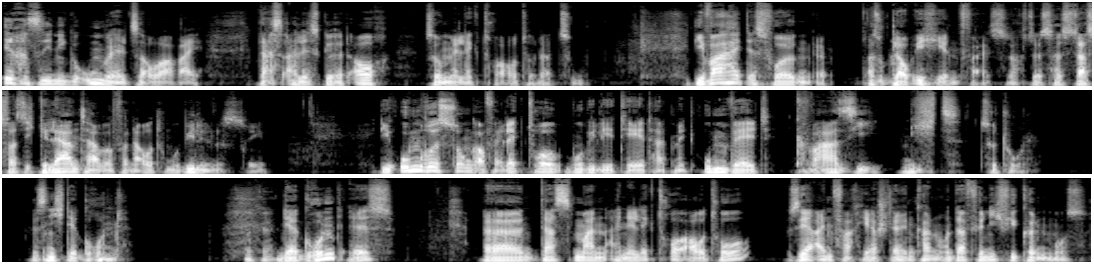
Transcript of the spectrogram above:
irrsinnige Umweltsauerei. Das alles gehört auch zum Elektroauto dazu. Die Wahrheit ist folgende. Also glaube ich jedenfalls. Das ist das, was ich gelernt habe von der Automobilindustrie. Die Umrüstung auf Elektromobilität hat mit Umwelt quasi nichts zu tun. Das ist nicht der Grund. Okay. Der Grund ist, äh, dass man ein Elektroauto sehr einfach herstellen kann und dafür nicht viel können muss.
